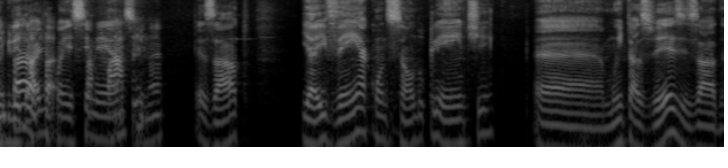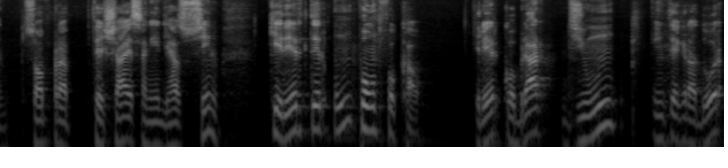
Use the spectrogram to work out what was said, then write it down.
disponibilidade tá- tá- conhecimento. tá fácil, né? Exato. E aí vem a condição do cliente, é, muitas vezes, Adam, só para fechar essa linha de raciocínio, querer ter um ponto focal. Querer cobrar de um integrador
